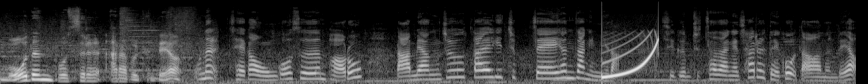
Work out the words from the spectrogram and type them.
모든 보스를 알아볼 텐데요. 오늘 제가 온 곳은 바로 남양주 딸기 축제 현장입니다. 지금 주차장에 차를 대고 나왔는데요.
